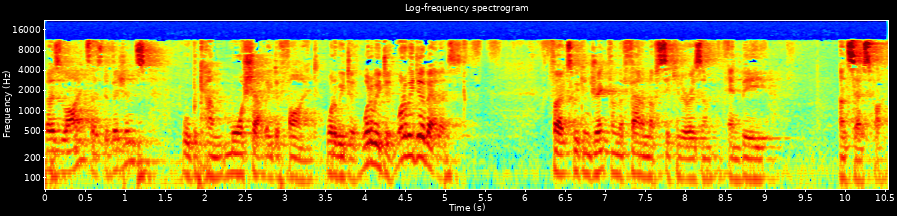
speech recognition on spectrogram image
Those lines, those divisions, will become more sharply defined. What do we do? What do we do? What do we do about this? Folks, we can drink from the fountain of secularism and be unsatisfied.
